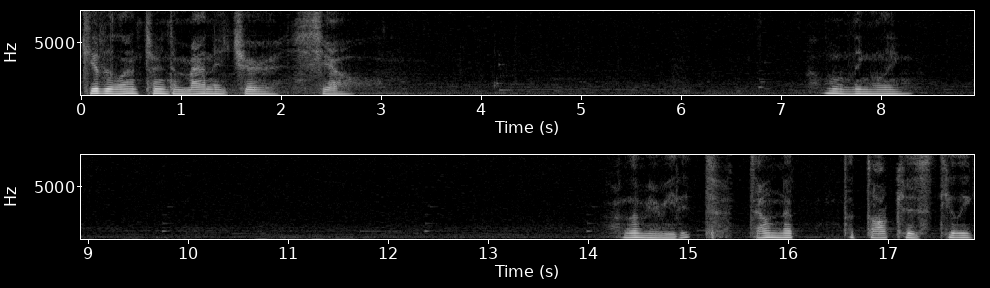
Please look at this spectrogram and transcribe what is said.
Give the lantern to manager. Hello, Linling. Let me read it. Down at the dock is stealing.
